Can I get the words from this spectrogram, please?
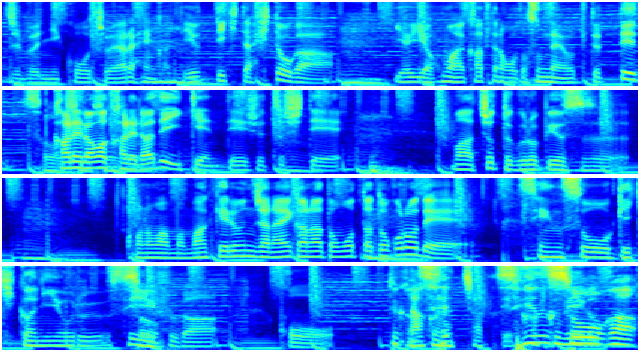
自分に校長やらへんかって言ってきた人がうん。いやいやお前勝手なことすんなよって言って彼らは彼らで意見提出してまあちょっとグロピウスこのまま負けるんじゃないかなと思ったところで、戦争激化による政府がこうなくなっちゃって戦争が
